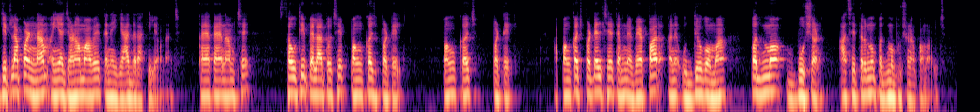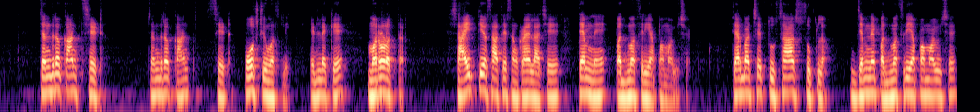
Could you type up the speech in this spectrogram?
જેટલા પણ નામ અહીંયા જણાવવામાં આવે, તેને યાદ રાખી લેવાના છે. કયા કયા નામ છે? સૌથી પહેલાં તો છે પંકજ પટેલ. પંકજ પટેલ. આ પંકજ પટેલ છે, તેમને વેપાર અને ઉદ્યોગોમાં પદ્મભૂષણ. આ ક્ષેત્રનું પદ્મભૂષણ આપવામાં આવ્યું છે. ચંદ્રકાંત શેઠ ચંદ્રકાંત શેઠ પોસ્ટ યુમર્સલી એટલે કે મરણોત્તર, સાહિત્ય સાથે સંકળાયેલા છે, તેમને પદ્મશ્રી આપવામાં આવ્યું છે. ત્યારબાદ છે તુષાર શુક્લ, જેમને પદ્મશ્રી આપવામાં આવ્યું છે.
